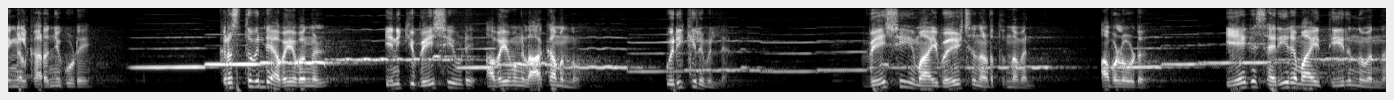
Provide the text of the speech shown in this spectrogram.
നിങ്ങൾക്കറിഞ്ഞുകൂടെ? ക്രിസ്തുവിന്റെ അവയവങ്ങൾ എനിക്ക് വേശ്യയുടെ അവയവങ്ങളാക്കാമെന്നോ? ഒരിക്കലുമില്ല. വേശ്യയുമായി വീഴ്ച നടത്തുന്നവൻ അവളോട് ഏക ശരീരമായി തീരുന്നുവെന്ന്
